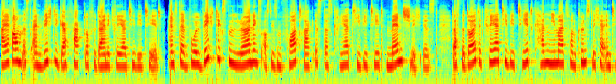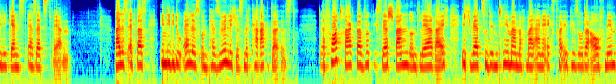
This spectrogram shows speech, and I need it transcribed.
Freiraum ist ein wichtiger Faktor für deine Kreativität. Eins der wohl wichtigsten Learnings aus diesem Vortrag ist, dass Kreativität menschlich ist. Das bedeutet, Kreativität kann niemals von künstlicher Intelligenz ersetzt werden, weil es etwas Individuelles und Persönliches mit Charakter ist. Der Vortrag war wirklich sehr spannend und lehrreich. Ich werde zu dem Thema nochmal eine extra Episode aufnehmen,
